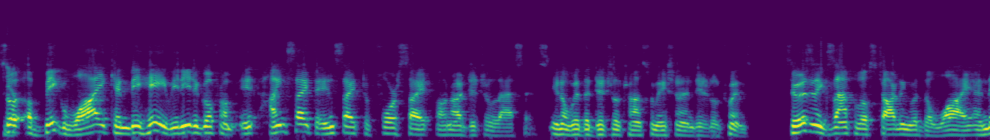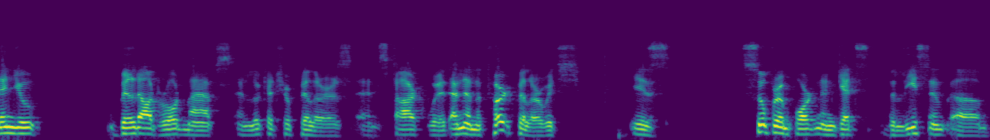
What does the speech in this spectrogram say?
So yeah. a big why can be, hey, we need to go from hindsight to insight to foresight on our digital assets, you know, with the digital transformation and digital twins. So here's an example of starting with the why, and then you build out roadmaps and look at your pillars and start with, and then the third pillar, which is super important and gets the least um,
